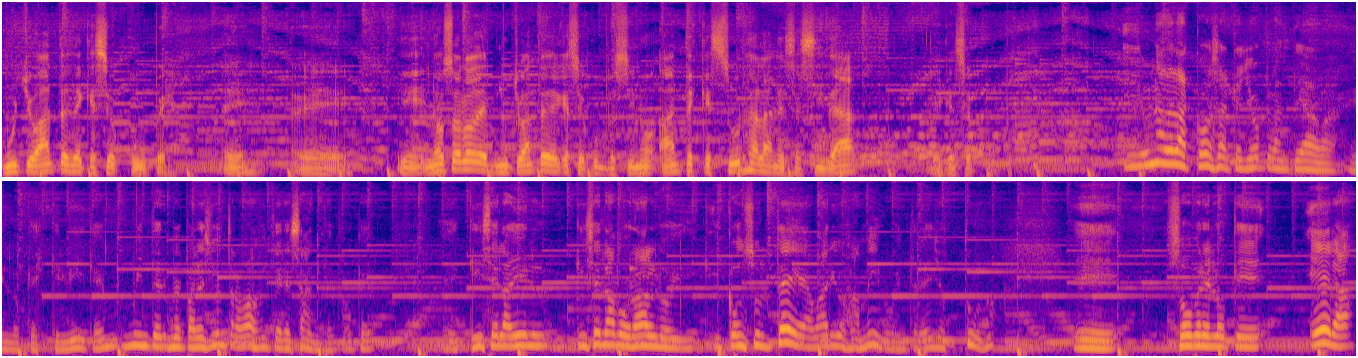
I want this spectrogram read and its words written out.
mucho antes de que se ocupe. Y no solo de mucho antes de que se ocupe, sino antes que surja la necesidad de que se ocupe. Y una de las cosas que yo planteaba en lo que escribí, que me pareció un trabajo interesante, porque eh, quise, quise elaborarlo y, consulté a varios amigos, entre ellos tú, ¿no? Eh, sobre lo que era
